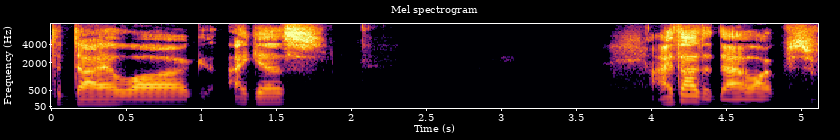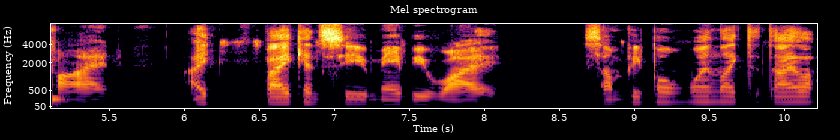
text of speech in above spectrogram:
the dialogue, I guess. I thought the dialogue was fine. I but I can see maybe why some people wouldn't like the dialogue.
